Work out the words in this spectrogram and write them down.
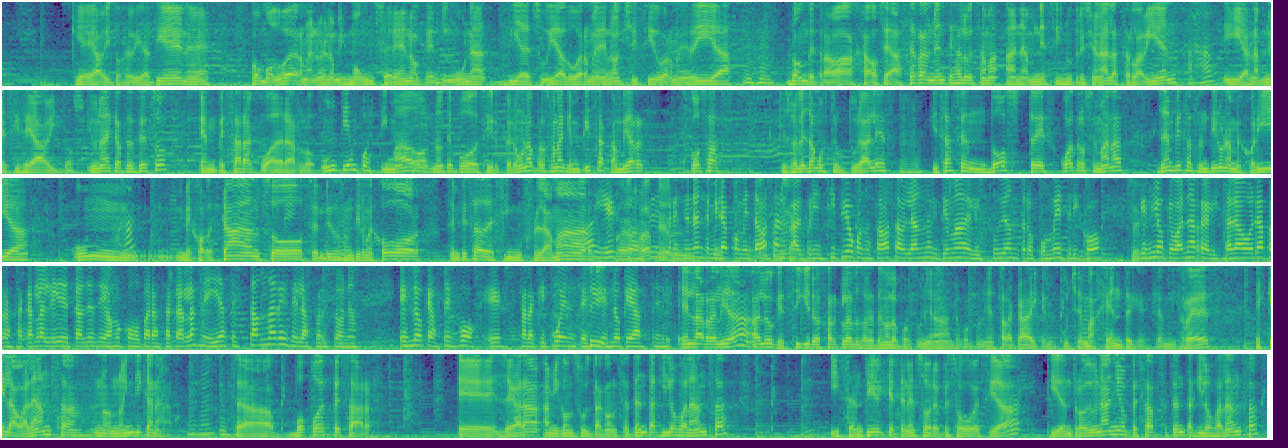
qué hábitos de vida tiene, cómo duerme. No es lo mismo un sereno que ninguna día de su vida duerme de noche y sí duerme de día, dónde trabaja. O sea, hacer realmente es algo que se llama anamnesis nutricional, hacerla bien y anamnesis de hábitos. Y una vez que haces eso, empezar a cuadrarlo. Un tiempo estimado no te puedo decir, pero una persona que empieza a cambiar cosas que yo le llamo estructurales, quizás en dos, tres, cuatro semanas ya empieza a sentir una mejoría, un mejor descanso, se empieza a sentir mejor, se empieza a desinflamar. Ay, eso, es impresionante. Mira, comentabas al, principio cuando estabas hablando del tema del estudio antropométrico, que es lo que van a realizar ahora para sacar la ley de detalles, digamos, como para sacar las medidas estándares de las personas. Es lo que haces vos, es para que cuentes qué es lo que hacen. En la realidad, algo que sí quiero dejar claro, ya que tengo la oportunidad, la oportunidad de estar acá y que me escuche más gente que, en mis redes, es que la balanza no, indica nada. O sea, vos podés pesar eh, llegar a, mi consulta con 70 kilos balanza y sentir que tenés sobrepeso o obesidad y dentro de un año pesar 70 kilos balanza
